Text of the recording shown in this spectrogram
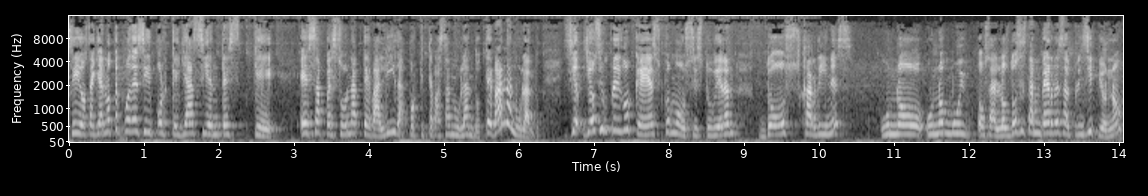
Sí, o sea, ya no te puedes ir porque ya sientes que esa persona te valida, porque te vas anulando, te van anulando. Yo siempre digo que es como si estuvieran dos jardines, uno, uno muy, o sea, los dos están verdes al principio, ¿no?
